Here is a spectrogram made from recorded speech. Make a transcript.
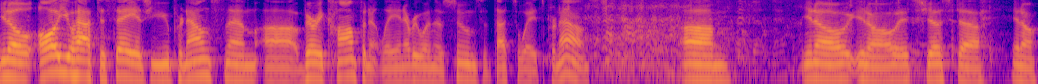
you know, all you have to say is you pronounce them uh, very confidently, and everyone assumes that that's the way it's pronounced. Um, you know, you know, it's just, uh, you know.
